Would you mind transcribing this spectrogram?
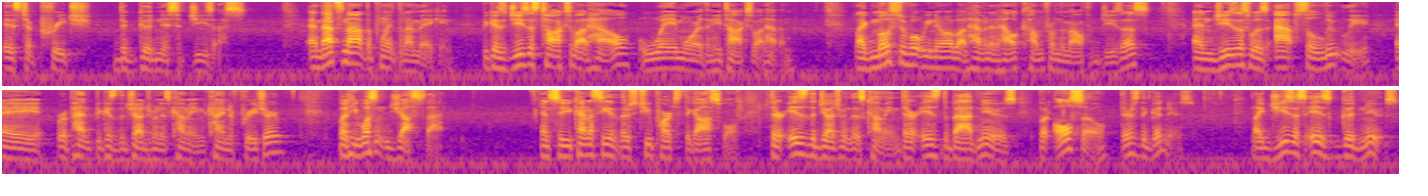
is to preach the goodness of Jesus. And that's not the point that I'm making because Jesus talks about hell way more than he talks about heaven. Like most of what we know about heaven and hell come from the mouth of Jesus, and Jesus was absolutely a repent because the judgment is coming kind of preacher, but he wasn't just that. And so you kind of see that there's two parts of the gospel. There is the judgment that's coming, there is the bad news, but also there's the good news. Like Jesus is good news.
